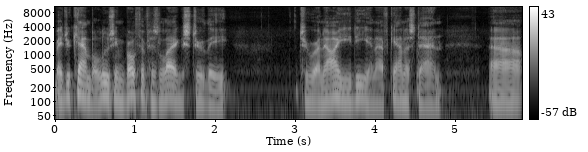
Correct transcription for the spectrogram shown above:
Major Campbell losing both of his legs to the to an IED in Afghanistan. Uh,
